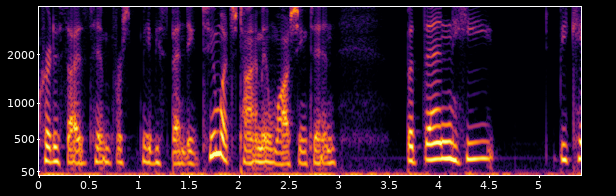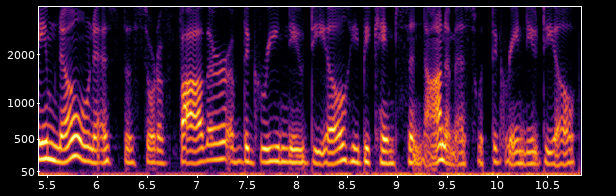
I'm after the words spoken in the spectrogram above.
criticized him for maybe spending too much time in Washington. But then he became known as the sort of father of the Green New Deal. He became synonymous with the Green New Deal,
